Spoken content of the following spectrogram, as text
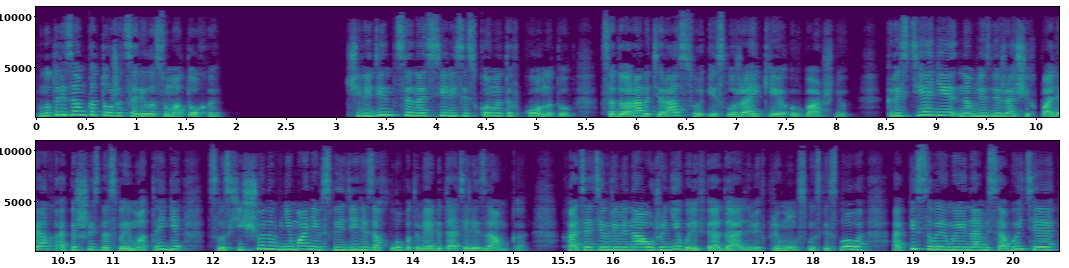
Внутри замка тоже царила суматоха, Челединцы носились из комнаты в комнату, со двора на террасу и с лужайки в башню. Крестьяне на близлежащих полях, опершись на свои мотыги, с восхищенным вниманием следили за хлопотами обитателей замка. Хотя те времена уже не были феодальными в прямом смысле слова, описываемые нами события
